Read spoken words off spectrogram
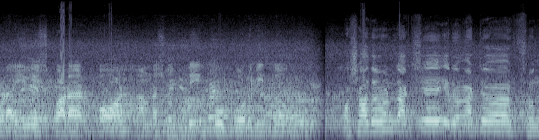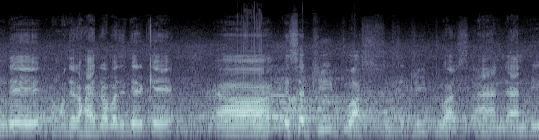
ওরা ইউজ করার পর আমরা সত্যিই খুব গর্বিত। অসাধারণ লাগছে এরকম একটা সন্ধে আমাদের হায়দ্রাবাদিদেরকে it's a treat to us it's a treat to us and and we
